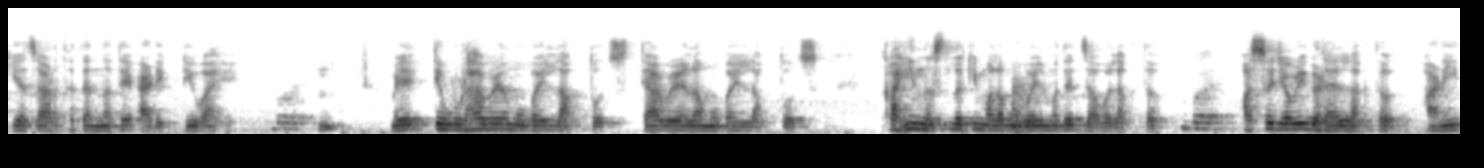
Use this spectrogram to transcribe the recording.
की याचा अर्थ त्यांना ते ॲडिक्टिव्ह आहे. म्हणजे तेवढा वेळ मोबाईल लागतोच त्या वेळेला मोबाईल लागतोच. काही नसलं की मला मोबाईलमध्येच जावं लागतं. असं ज्यावेळी घडायला लागतं आणि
